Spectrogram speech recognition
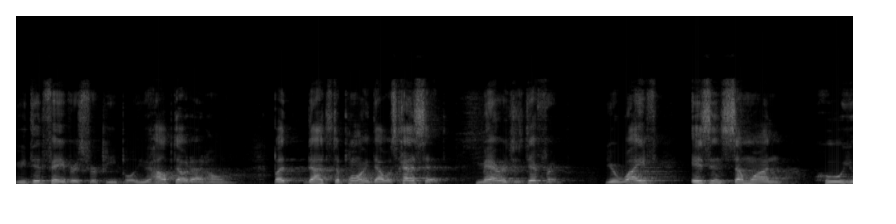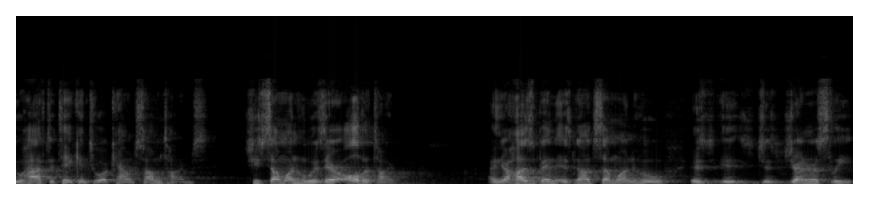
You did favors for people. You helped out at home. But that's the point. That was chesed. Marriage is different. Your wife isn't someone who you have to take into account sometimes. She's someone who is there all the time. And your husband is not someone who is, is just generously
